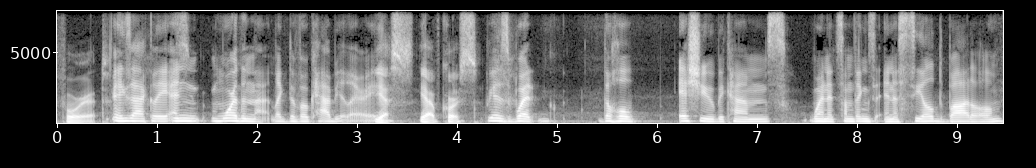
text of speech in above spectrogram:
for it. Exactly and more than that like the vocabulary. Yes yeah of course. Because what the whole issue becomes when it's something's in a sealed bottle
